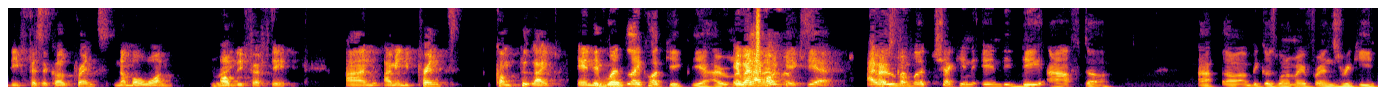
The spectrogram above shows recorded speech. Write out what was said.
the physical print, number one right. of the 50. And I mean, the print, complete like in. It went like hotcakes. Yeah, I remember. It went like hotcakes, yeah. I, I remember com- checking in the day after uh, uh, because one of my friends, Ricky,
